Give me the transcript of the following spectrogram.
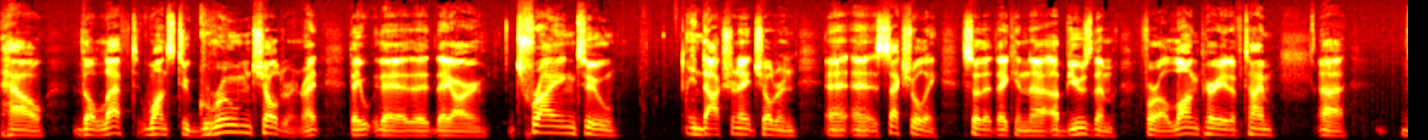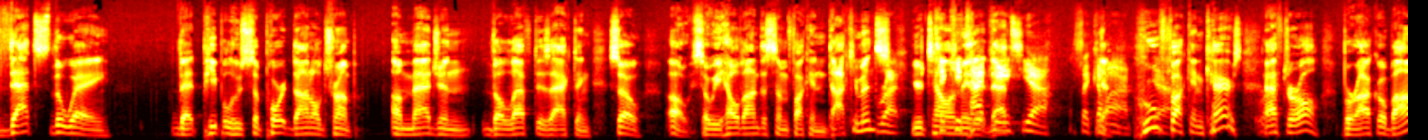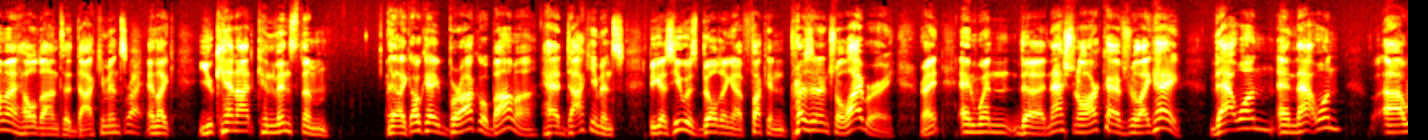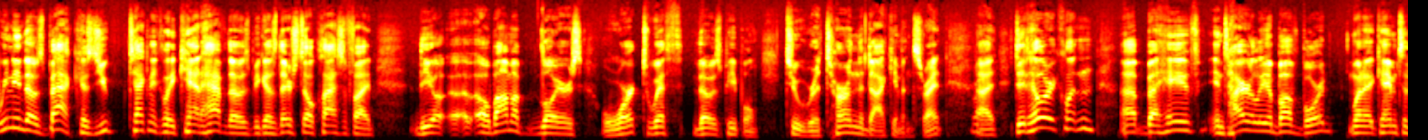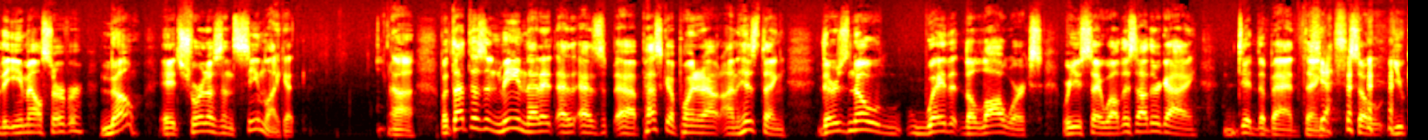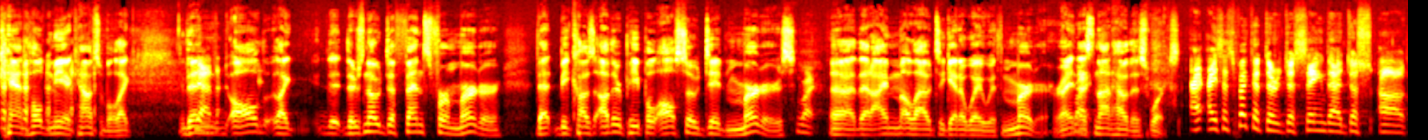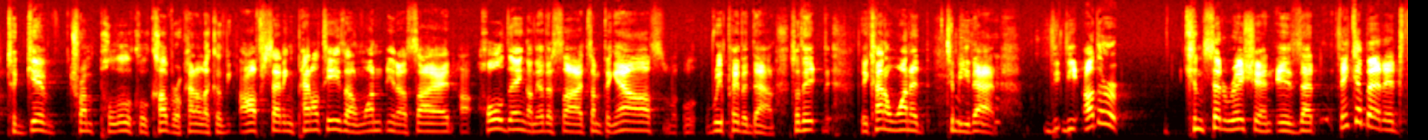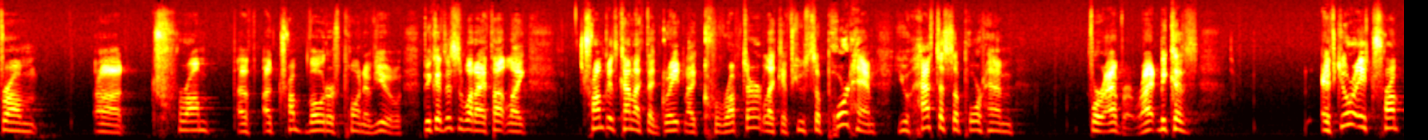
how the left wants to groom children, right? They they they are trying to indoctrinate children uh, uh, sexually so that they can uh, abuse them for a long period of time. Uh, that's the way that people who support Donald Trump imagine the left is acting. So, oh, so he held on to some fucking documents? Right. You're telling me that that's yeah. It's like, come yeah. on. Who Yeah. fucking cares? After all, Barack Obama held on to documents. Right. And like you cannot convince them like, okay, Barack Obama had documents because he was building a fucking presidential library, right? And when the National Archives were like, hey, that one and that one, uh, we need those back because you technically can't have those because they're still classified. The uh, Obama lawyers worked with those people to return the documents, right? Uh, did Hillary Clinton uh, behave entirely above board when it came to the email server? No, it sure doesn't seem like it. Uh, but that doesn't mean that it, as, as uh, Pesca pointed out on his thing, there's no way that the law works where you say, well, this other guy did the bad thing, Yes. so you can't hold me accountable. Like, then Yeah, that- all like there's no defense for murder that because other people also did murders Right. uh, that I'm allowed to get away with murder. Right? That's not how this works. I, I suspect that they're just saying that just uh, to give Trump political cover, kind of like the offsetting penalties on one you know side, uh, holding on the other side, something else, replay the down. So they they kind of wanted to be that. the, the other consideration is that think about it from uh, Trump a, a Trump voter's point of view, because this is what I thought like. Trump is kind of like the great like corrupter. Like if you support him, you have to support him forever, right? Because if you're a Trump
